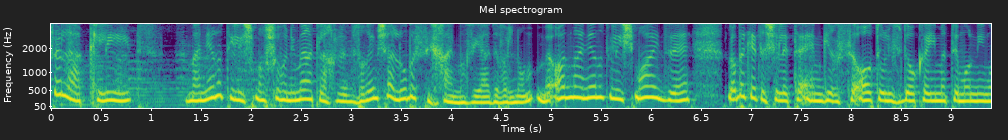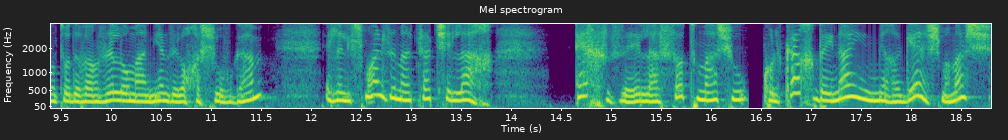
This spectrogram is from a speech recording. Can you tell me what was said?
זה, להקליט? מעניין אותי לשמוע, שוב, אני אומרת לך, זה דברים שעלו בשיחה עם אביעד, אבל מאוד מעניין אותי לשמוע את זה, לא בקטע של לתאם גרסאות או לבדוק האם אתם עונים אותו דבר, זה לא מעניין, זה לא חשוב גם, אלא לשמוע על זה מהצד שלך. איך זה לעשות משהו כל כך בעיניי מרגש, ממש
